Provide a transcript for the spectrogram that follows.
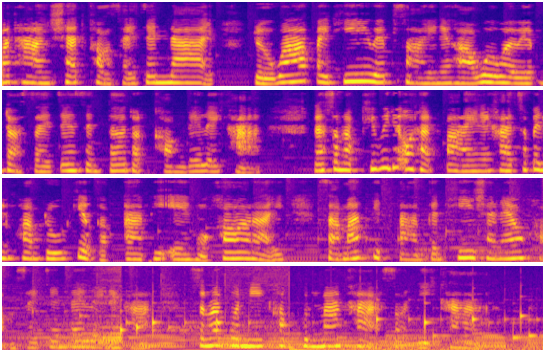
มาทางแชทของ s i g e n ได้ หรือว่าไปที่เว็บไซต์นะคะ www.sigencenter.com ได้เลยค่ะ และสำหรับคลิปวิดีโอถัดไปนะคะ จะเป็นความรู้เกี่ยวกับ RPA หัวข้ออะไร สามารถติดตามกันที่ช anel ของ s i g e n ได้เลยนะคะสำหรับวันนี้ขอบคุณมากค่ะ สวัสดีค่ะ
